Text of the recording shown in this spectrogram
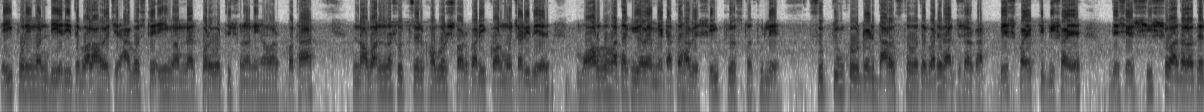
এই পরিমাণ দিয়ে দিতে বলা হয়েছে। আগস্টে এই মামলার পরবর্তী শুনানি হওয়ার কথা। নবান্ন সূত্রের খবর, সরকারি কর্মচারীদের মর্গ ভাতা কীভাবে মেটাতে হবে সেই প্রশ্ন তুলে সুপ্রিম কোর্টের দ্বারস্থ হতে পারে রাজ্য সরকার। বেশ কয়েকটি বিষয়ে দেশের শীর্ষ আদালতের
